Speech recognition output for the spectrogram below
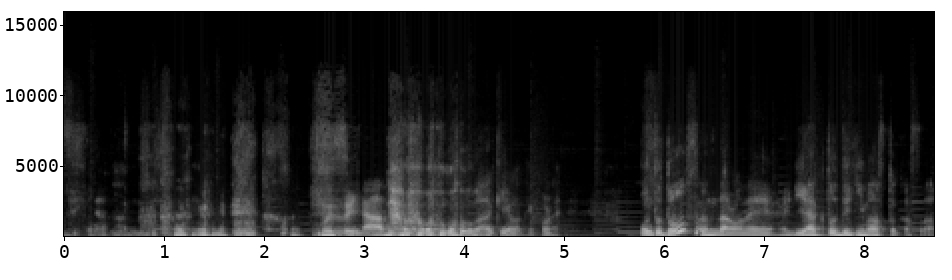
そうなんだむずいな、と 思うわけよね、これ。ほんとどうするんだろうね。 React できますとかさ、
